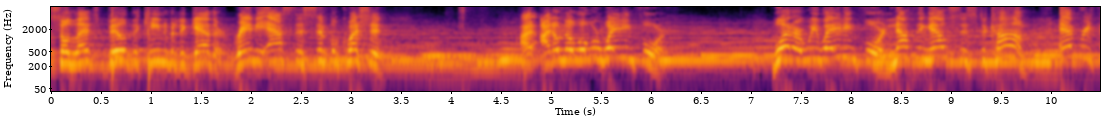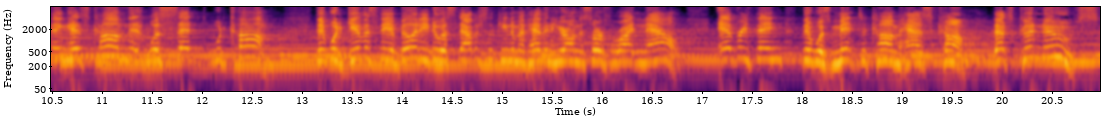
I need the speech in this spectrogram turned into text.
So let's build the kingdom together. Randy asked this simple question I, I don't know what we're waiting for. What are we waiting for? Nothing else is to come. Everything has come that was said would come, that would give us the ability to establish the kingdom of heaven here on this earth right now. Everything that was meant to come has come. That's good news.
